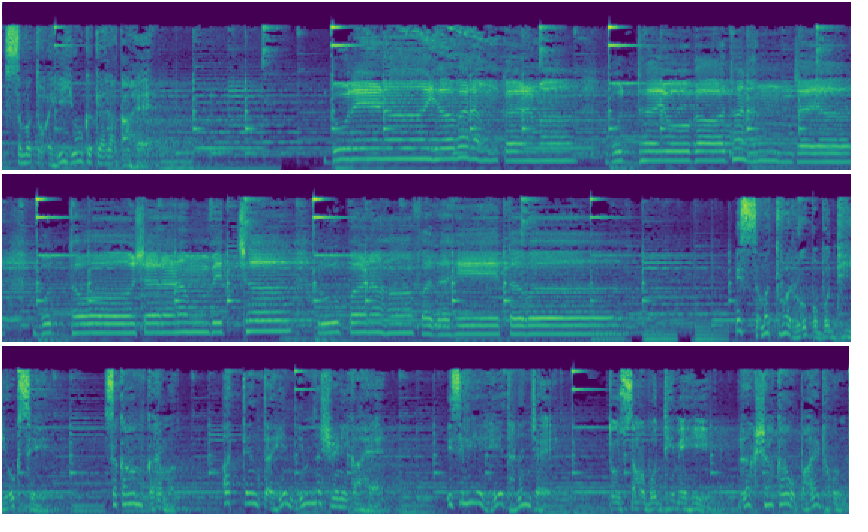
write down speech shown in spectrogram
समत्व ही योग कहलाता है। दूरेण ह्यवरं कर्म बुद्धयोगा धनञ्जय बुद्धो शरणं विच्छ कृपणः फलहेतव। इस समत्व रूप बुद्धि योग से सकाम कर्म अत्यंत ही निम्न श्रेणी का है। इसलिए हे धनंजय, तू समबुद्धि में ही रक्षा का उपाय ढूंढ।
